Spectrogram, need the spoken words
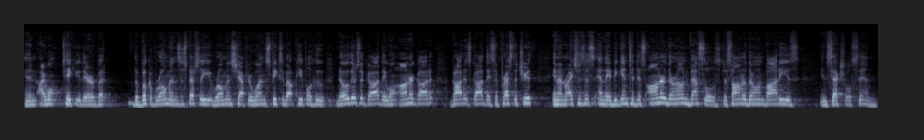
And I won't take you there, but the book of Romans, especially Romans chapter 1, speaks about people who know there's a God. They won't honor God. God is God. They suppress the truth in unrighteousness and they begin to dishonor their own vessels, dishonor their own bodies in sexual sin.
